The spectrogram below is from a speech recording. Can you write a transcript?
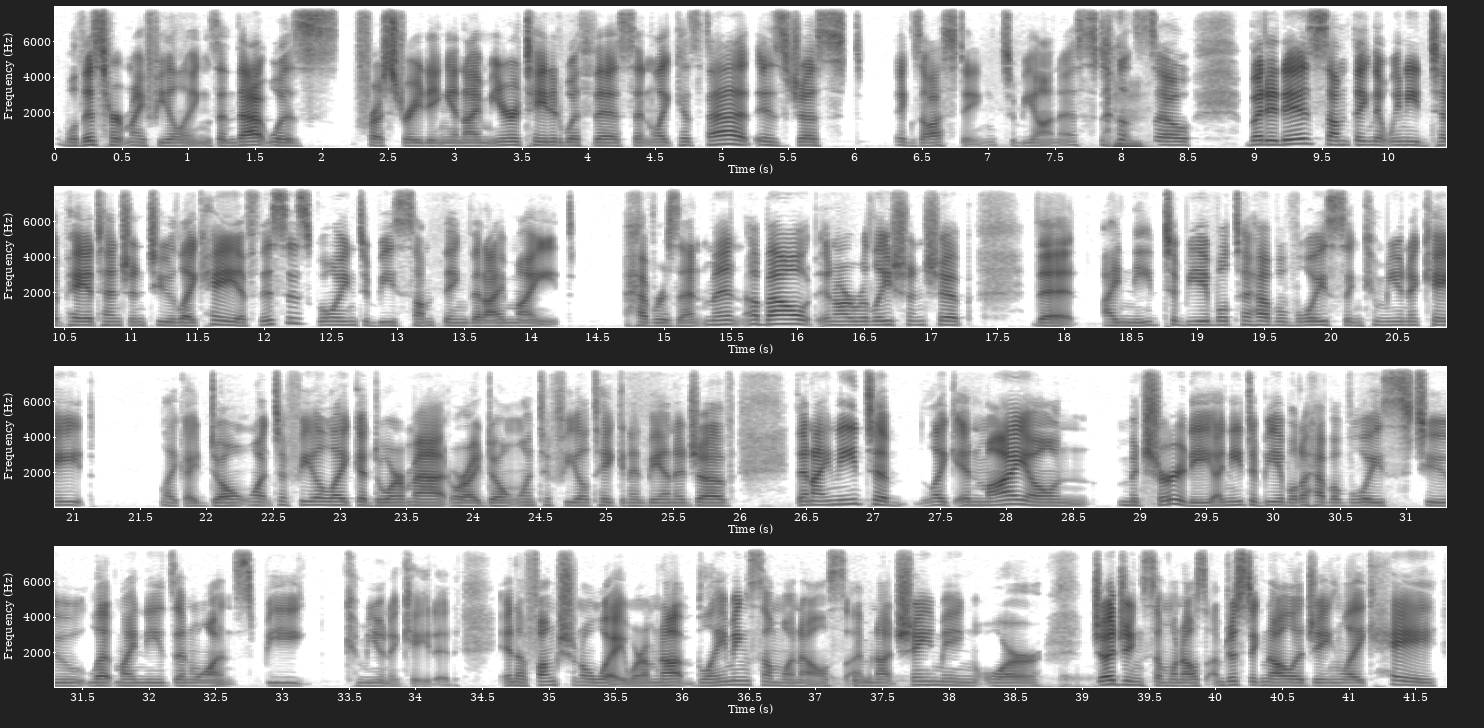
well, this hurt my feelings and that was frustrating and I'm irritated with this. And like, because that is just exhausting, to be honest. Mm. so, but it is something that we need to pay attention to. Like, hey, if this is going to be something that I might have resentment about in our relationship, that I need to be able to have a voice and communicate like I don't want to feel like a doormat or I don't want to feel taken advantage of, then I need to, like, in my own maturity, I need to be able to have a voice to let my needs and wants be communicated in a functional way where I'm not blaming someone else, I'm not shaming or judging someone else. I'm just acknowledging, like, hey,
